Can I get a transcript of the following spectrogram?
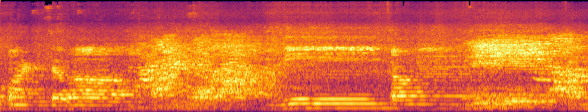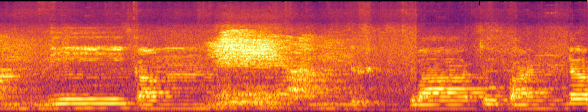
पांडवा. नीकम. नीकम. दृष्ट्वा तु पाण्डवानीकम्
